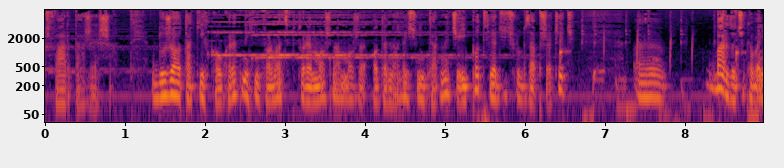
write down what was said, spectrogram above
czwarta Rzesza. Dużo takich konkretnych informacji, które można może odnaleźć w internecie i potwierdzić lub zaprzeczyć. E, bardzo ciekawa e,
